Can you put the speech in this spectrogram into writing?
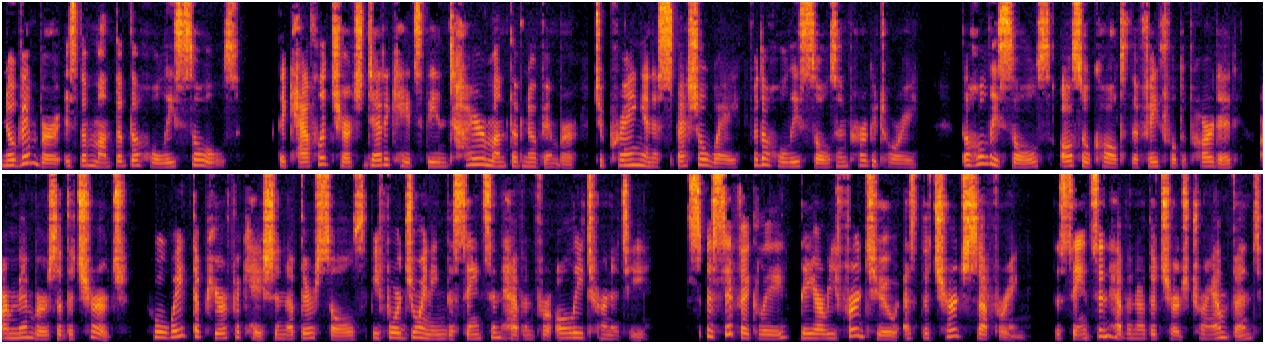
November is the month of the Holy Souls. The Catholic Church dedicates the entire month of November to praying in a special way for the holy souls in purgatory. The holy souls, also called the faithful departed, are members of the Church who await the purification of their souls before joining the saints in heaven for all eternity. Specifically, they are referred to as the Church suffering. The saints in heaven are the Church triumphant,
